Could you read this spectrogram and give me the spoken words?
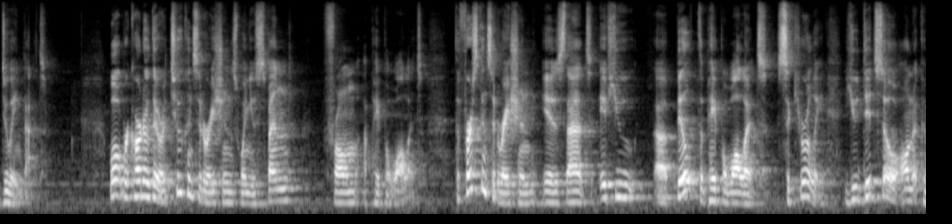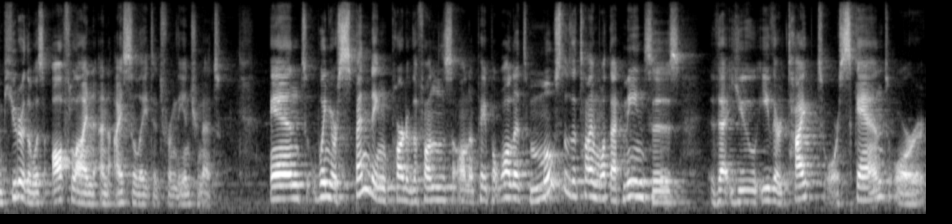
doing that? Well, Ricardo, there are two considerations when you spend from a paper wallet. The first consideration is that if you uh, built the paper wallet securely, you did so on a computer that was offline and isolated from the internet. And when you're spending part of the funds on a paper wallet, most of the time what that means is that you either typed or scanned or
